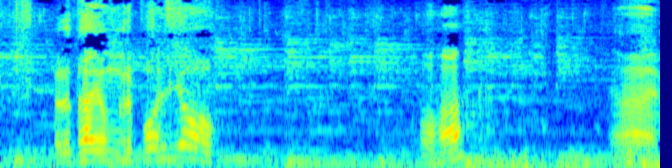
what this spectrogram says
Meron tayong repolyo. Oha. Yan.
